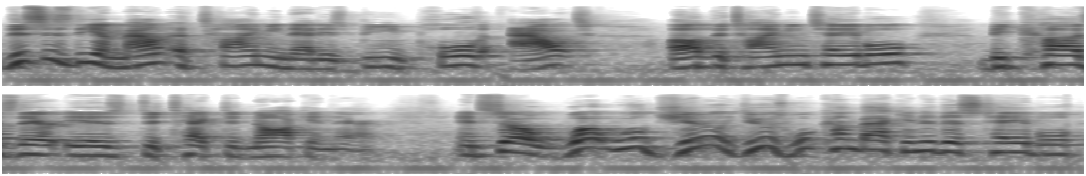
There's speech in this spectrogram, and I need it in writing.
This is the amount of timing that is being pulled out of the timing table because there is detected knock in there. And so what we'll generally do is we'll come back into this table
